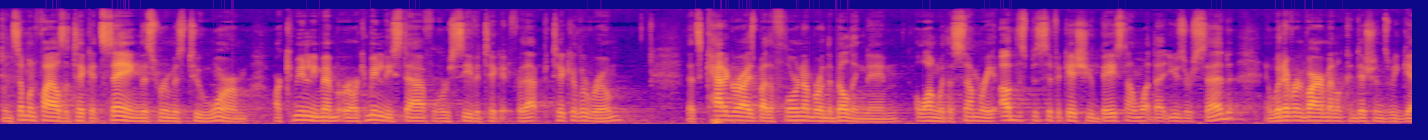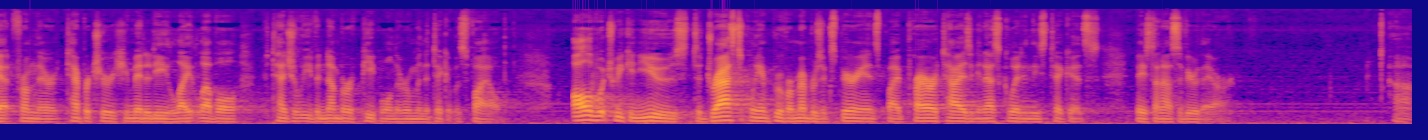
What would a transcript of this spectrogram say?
when someone files a ticket saying this room is too warm, our community member or our community staff will receive a ticket for that particular room that's categorized by the floor number and the building name, along with a summary of the specific issue based on what that user said and whatever environmental conditions we get from their temperature, humidity, light level, potentially even number of people in the room when the ticket was filed. All of which we can use to drastically improve our members' experience by prioritizing and escalating these tickets based on how severe they are. Um,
